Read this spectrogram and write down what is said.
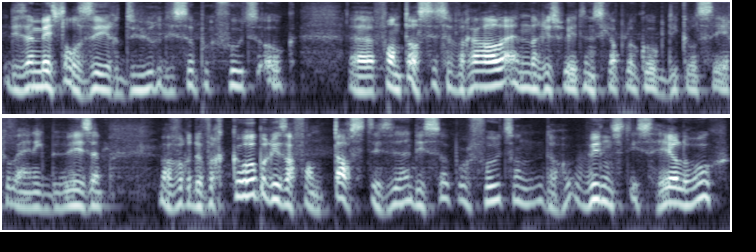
Die zijn meestal zeer duur, die superfoods ook. Eh, fantastische verhalen en er is wetenschappelijk ook dikwijls zeer weinig bewezen. Maar voor de verkoper is dat fantastisch, hè, die superfoods, want de winst is heel hoog.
